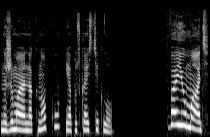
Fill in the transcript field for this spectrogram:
Нажимаю на кнопку и опускаю стекло. «Твою мать!»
